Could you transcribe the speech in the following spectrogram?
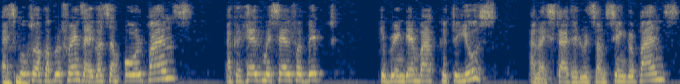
I mm-hmm. spoke to a couple of friends. I got some old pans. I could help myself a bit to bring them back to use. And I started with some single pans.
